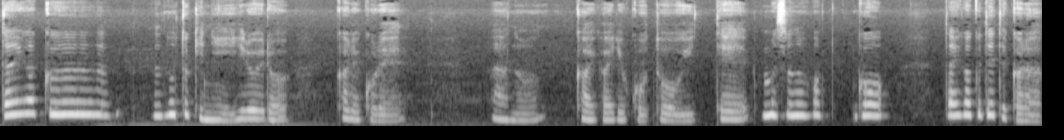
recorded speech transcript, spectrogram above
大学の時にいろいろかれこれあの海外旅行等行って、まあ、その後大学出てから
